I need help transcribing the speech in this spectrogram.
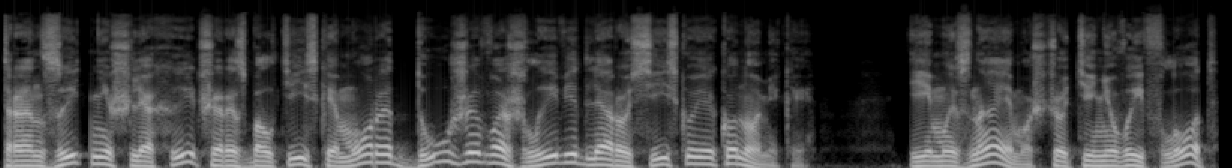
Транзитні шляхи через Балтійське море дуже важливі для російської економіки. І ми знаємо, що тіньовий флот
